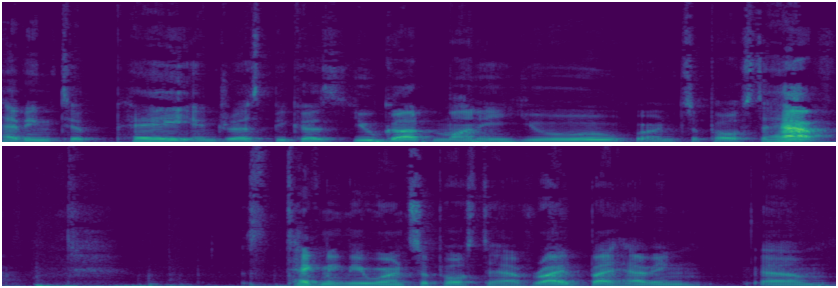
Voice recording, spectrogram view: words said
having to pay interest because you got money you weren't supposed to have. Technically, weren't supposed to have, right? By having um,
